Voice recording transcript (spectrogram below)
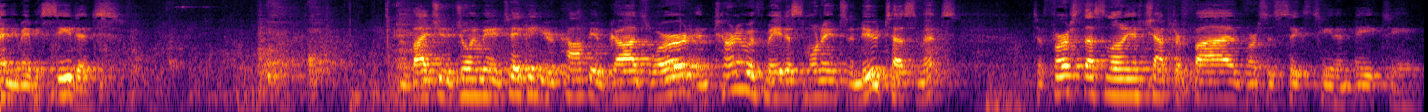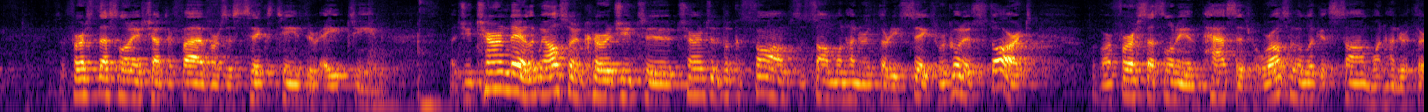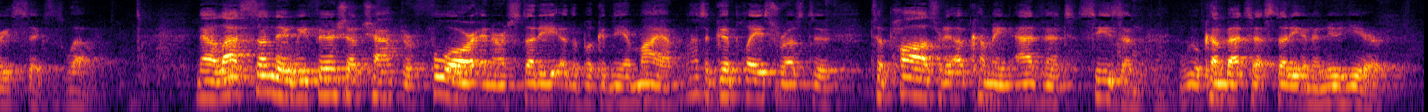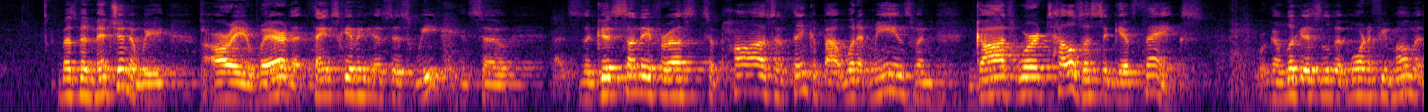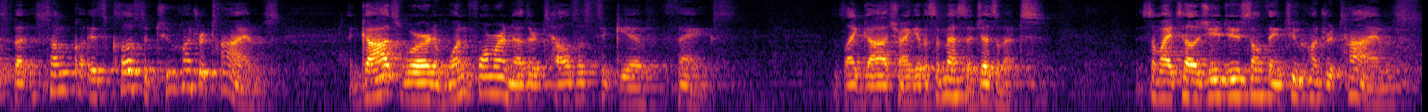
Amen. You may be seated. I invite you to join me in taking your copy of God's Word and turning with me this morning to the New Testament, to 1 Thessalonians chapter 5, verses 16 and 18. So 1 Thessalonians chapter 5, verses 16 through 18. As you turn there, let me also encourage you to turn to the book of Psalms, to Psalm 136. We're going to start with our First Thessalonian passage, but we're also going to look at Psalm 136 as well. Now, last Sunday we finished up chapter 4 in our study of the book of Nehemiah. That's a good place for us to, to pause for the upcoming Advent season. We will come back to that study in the new year. But it's been mentioned, and we are already aware that Thanksgiving is this week, and so uh, it's a good Sunday for us to pause and think about what it means when God's Word tells us to give thanks. We're going to look at this a little bit more in a few moments, but some, it's close to 200 times God's word, in one form or another, tells us to give thanks. It's like God trying to give us a message, isn't it? If somebody tells you do something 200 times,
